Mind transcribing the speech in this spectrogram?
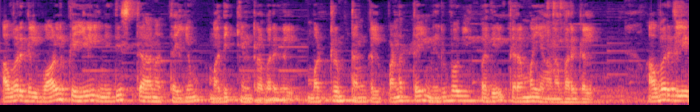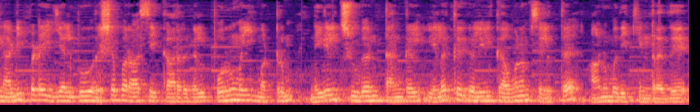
அவர்கள் வாழ்க்கையில் நிதிஸ்தானத்தையும் மதிக்கின்றவர்கள் மற்றும் தங்கள் பணத்தை நிர்வகிப்பதில் திறமையானவர்கள். அவர்களின் அடிப்படை இயல்பு ரிஷபராசிக்காரர்கள் பொறுமை மற்றும் நெகிழ்ச்சியுடன் தங்கள் இலக்குகளில் கவனம் செலுத்த அனுமதிக்கின்றது.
